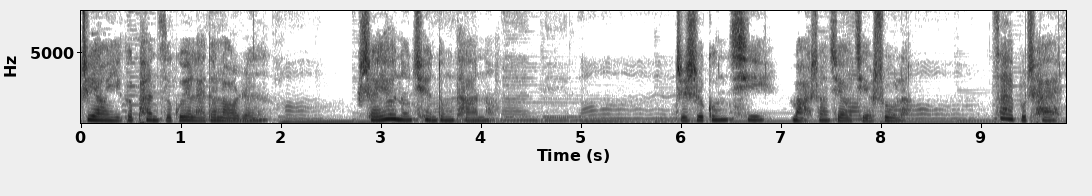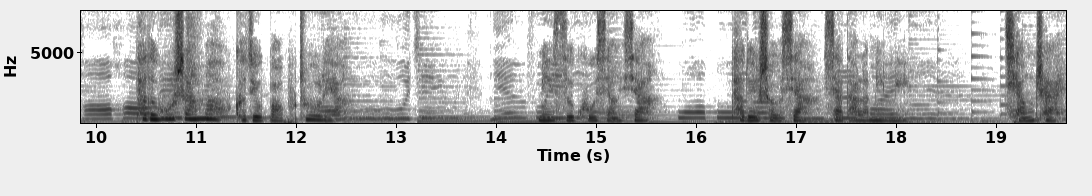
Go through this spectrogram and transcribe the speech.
这样一个盼子归来的老人，谁又能劝动他呢？只是工期马上就要结束了。再不拆，他的乌纱帽可就保不住了呀！冥思苦想下，他对手下下达了命令：强拆！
